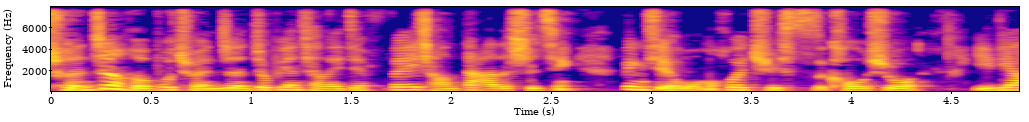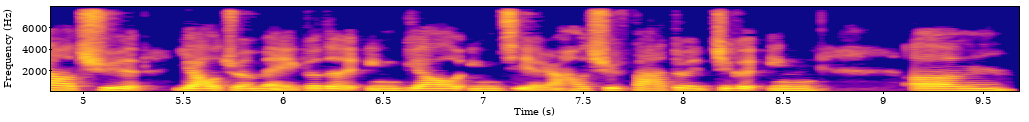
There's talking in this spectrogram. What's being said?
纯正和不纯正就变成了一件非常大的事情，并且我们会去死抠说一定要去咬准每一个的音标音节，然后去发对这个音，嗯，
